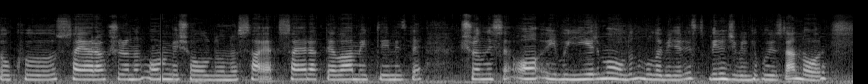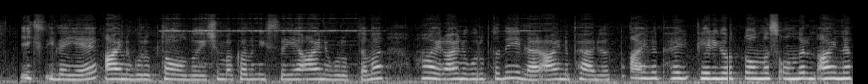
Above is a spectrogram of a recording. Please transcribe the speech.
9 sayarak şuranın 15 olduğunu say sayarak devam ettiğimizde şuranın ise 20 olduğunu bulabiliriz. Birinci bilgi bu yüzden doğru. X ile Y aynı grupta olduğu için bakalım X ile Y aynı grupta mı? Hayır aynı grupta değiller. Aynı periyotta. Aynı per periyotta olması onların aynı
